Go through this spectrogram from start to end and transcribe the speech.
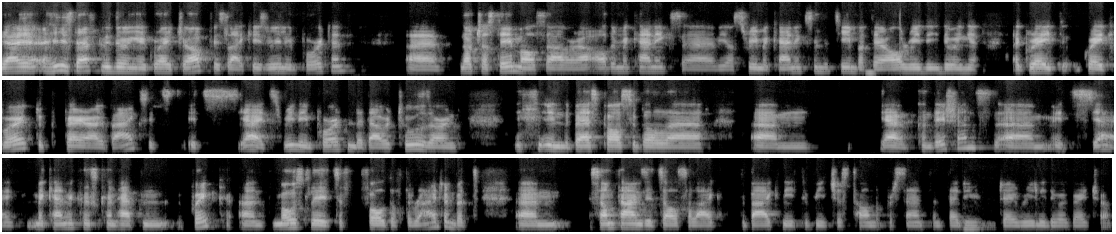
Yeah he's definitely doing a great job. It's like he's really important. Uh, not just him also our other mechanics uh, we have three mechanics in the team but they're all really doing a, a great great work to prepare our bikes. It's it's yeah it's really important that our tools are in, in the best possible uh, um, yeah conditions um, it's yeah mechanicals can happen quick and mostly it's a fault of the rider but um, sometimes it's also like the bike need to be just 100% and they do they really do a great job.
